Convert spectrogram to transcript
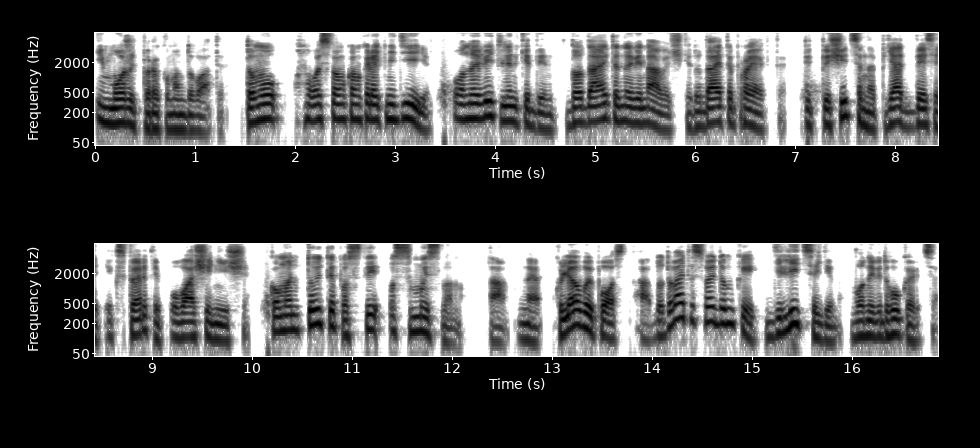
і можуть порекомендувати. Тому ось вам конкретні дії. Оновіть LinkedIn, додайте нові навички, додайте проекти, підпишіться на 5-10 експертів у вашій ніші, коментуйте пости осмислено. Там не кльовий пост, а додавайте свої думки, діліться їм, вони відгукаються,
